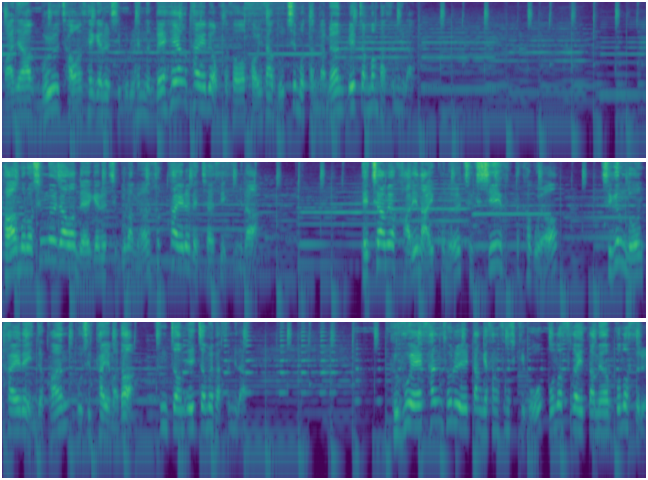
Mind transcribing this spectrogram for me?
만약 물 자원 3개를 지불을 했는데 해양 타일이 없어서 더 이상 놓지 못한다면 1점만 받습니다. 다음으로 식물 자원 4개를 지불하면 숲 타일을 배치할 수 있습니다. 배치하며 가린 아이콘을 즉시 획득하고요. 지금 놓은 타일에 인접한 도시 타일마다 승점 1점을 받습니다. 그 후에 산소를 1단계 상승시키고 보너스가 있다면 보너스를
